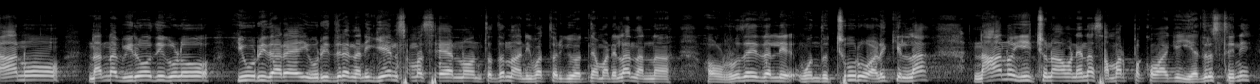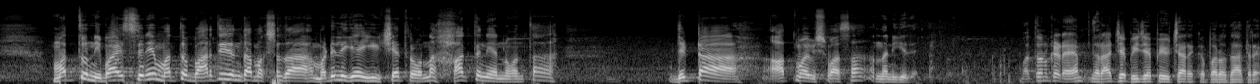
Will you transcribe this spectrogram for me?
ನಾನು, ನನ್ನ ವಿರೋಧಿಗಳು ಇವರಿದ್ದಾರೆ ಇವರಿದ್ದರೆ ನನಗೇನು ಸಮಸ್ಯೆ ಅನ್ನುವಂಥದ್ದು ನಾನು ಇವತ್ತವರೆಗೂ ಯೋಚನೆ ಮಾಡಿಲ್ಲ. ನನ್ನ, ಅವ್ರ ಹೃದಯದಲ್ಲಿ ಒಂದು ಚೂರು ಅಳುಕಿಲ್ಲ. ನಾನು ಈ ಚುನಾವಣೆನ ಸಮರ್ಪಕವಾಗಿ ಎದುರಿಸ್ತೀನಿ ಮತ್ತು ನಿಭಾಯಿಸ್ತೀನಿ ಮತ್ತು ಭಾರತೀಯ ಜನತಾ ಪಕ್ಷದ ಮಡಿಲಿಗೆ ಈ ಕ್ಷೇತ್ರವನ್ನು ಹಾಕ್ತೀನಿ ಅನ್ನುವಂಥ ದಿಟ್ಟ ಆತ್ಮವಿಶ್ವಾಸ ನನಗಿದೆ. ಮತ್ತೊಂದು ಕಡೆ ರಾಜ್ಯ ಬಿ ಜೆ ಪಿ ವಿಚಾರಕ್ಕೆ ಬರೋದಾದರೆ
